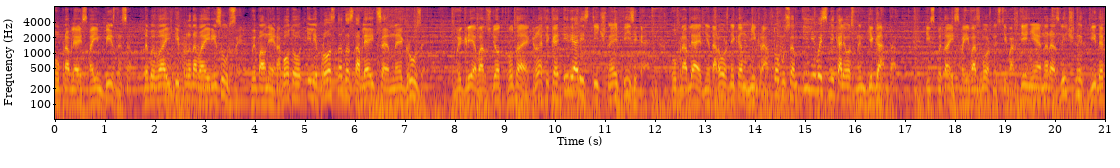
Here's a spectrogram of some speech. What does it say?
Управляй своим бизнесом, добывай и продавай ресурсы, выполняй работу или просто доставляй ценные грузы. В игре вас ждет крутая графика и реалистичная физика. Управляй внедорожником, микроавтобусом или восьмиколесным гигантом. Испытай свои возможности вождения на различных видах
